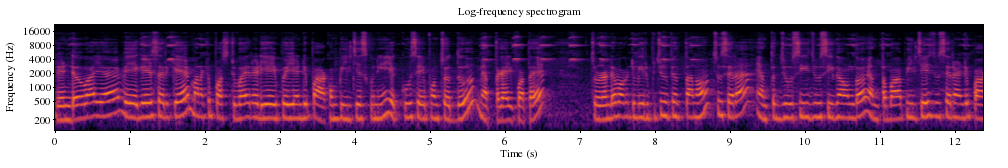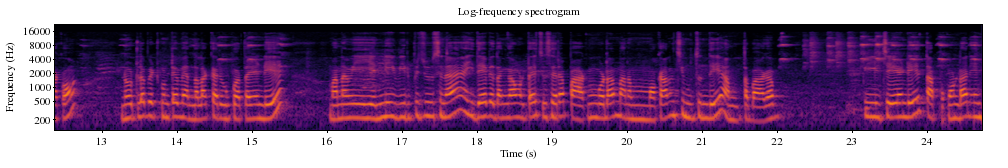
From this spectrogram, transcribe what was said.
రెండో వాయ వేగేసరికే మనకి ఫస్ట్ వాయి రెడీ అయిపోయండి పాకం పీల్చేసుకుని ఎక్కువసేపు ఉంచొద్దు. మెత్తగా అయిపోతాయి. చూడండి ఒకటి విరిపి చూపిస్తాను. చూసారా? ఎంత జ్యూసీ జ్యూసీగా ఉందో ఎంత బాగా పీల్చేసి చూసారా అండి పాకం. నోట్లో పెట్టుకుంటే వెన్నలా కరిగిపోతాయండి. మనం ఎన్ని విరిపి చూసినా ఇదే విధంగా ఉంటాయి. చూసారా? పాకం కూడా మనం ముఖాన్ని చిమ్ముతుంది. అంత బాగా పీల్ చేయండి తప్పకుండా నేను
